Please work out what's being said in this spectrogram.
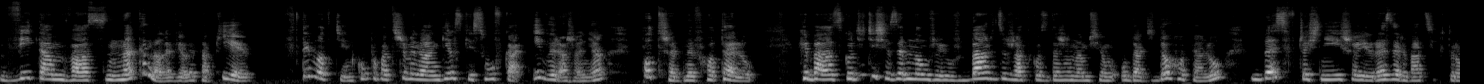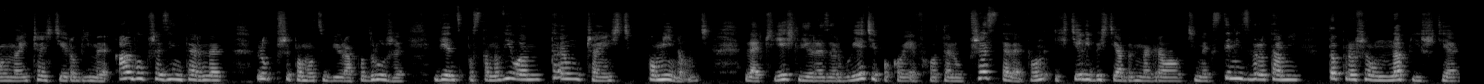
Witam Was na kanale Violeta Pie. W tym odcinku popatrzymy na angielskie słówka i wyrażenia potrzebne w hotelu. Chyba zgodzicie się ze mną, że już bardzo rzadko zdarza nam się udać do hotelu bez wcześniejszej rezerwacji, którą najczęściej robimy albo przez internet lub przy pomocy biura podróży, więc postanowiłam tę część pominąć. Lecz jeśli rezerwujecie pokoje w hotelu przez telefon i chcielibyście, abym nagrała odcinek z tymi zwrotami, to proszę napiszcie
